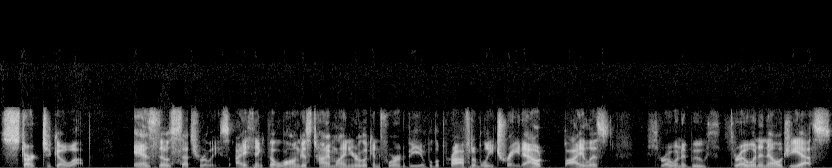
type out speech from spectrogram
start to go up as those sets release. I think the longest timeline you're looking for to be able to profitably trade out, buy list, throw in a booth, throw in an LGS.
